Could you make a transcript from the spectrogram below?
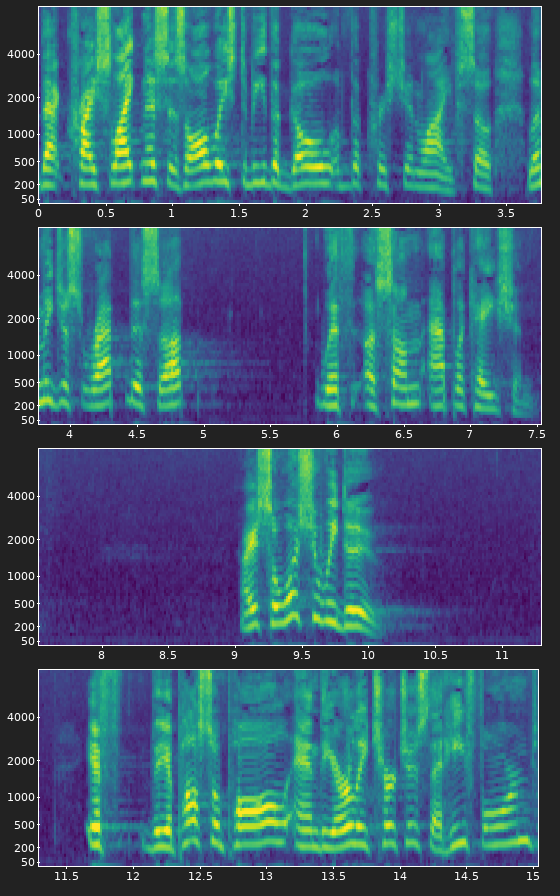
that Christ likeness is always to be the goal of the Christian life. So let me just wrap this up with uh, some application. All right, so what should we do? If the Apostle Paul and the early churches that he formed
